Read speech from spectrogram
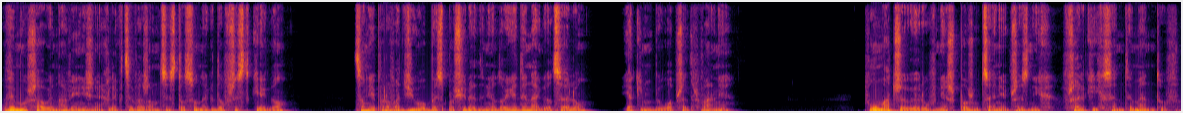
wymuszały na więźniach lekceważący stosunek do wszystkiego, co nie prowadziło bezpośrednio do jedynego celu, jakim było przetrwanie. Tłumaczyły również porzucenie przez nich wszelkich sentymentów.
